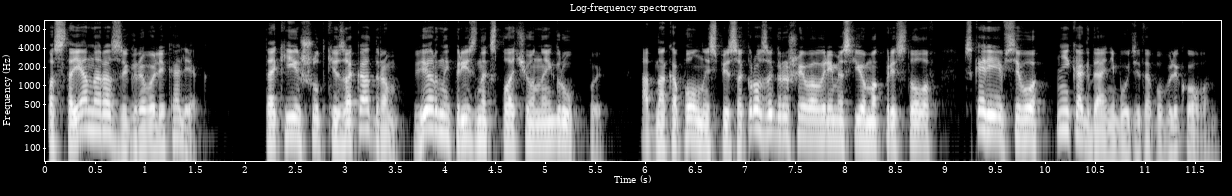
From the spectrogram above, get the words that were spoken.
постоянно разыгрывали коллег. Такие шутки за кадром – верный признак сплоченной группы. Однако полный список розыгрышей во время съемок «Престолов» скорее всего никогда не будет опубликован.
